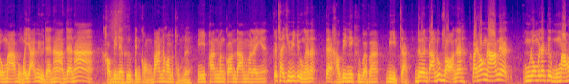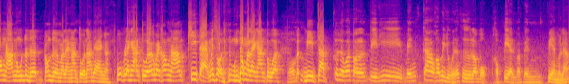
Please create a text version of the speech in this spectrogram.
ลงมาผมก็ย้ายมาอยู่แดนห้าแดนห้าเขาบินเนี่ยคือเป็นของบ้านนครปฐมเลย มีพันธุ์มังกรดำอะไรเงี้ยก็ใช้ชีวิตอยู่งั้นอะแต่เขาบินนี่คือแบบว่าบีบจัดเดินตามลูกศรนะไปห้องน้ำเนี่ยมึงลงมาจากตึกมึงมาห้องน้ำมึงก็ต้องเดินต้องเดินมารายงานตัวหน้าแดนก่อนปุ๊บรายงานตัวแล้วก็ไปเข้าห้องน้ำขี้แตกไม่สน มึงต้องมารายงานตัวอ๋อบีบจัดก็แสดงว่าตอนนั้นปีที่เบนซ์ก้าวเข้าไปอยู่นั่นคือระบบเขาเปลี่ยนมาเป็นเปลี่ยนหมดแล้ว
